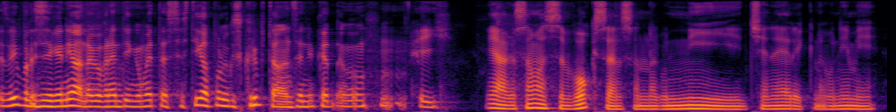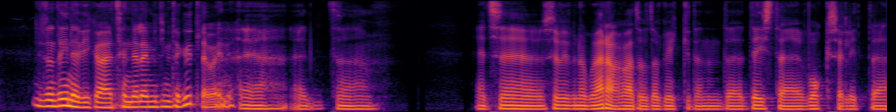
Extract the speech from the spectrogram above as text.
tead, võib-olla isegi on hea nagu brändingu mõttes, sest igal pool, kus krüpto on, see on niuke nagu hmm, ei. jaa, aga samas see Voxels on nagu nii generic nagu nimi. nüüd on teine viga, et see endale mitte midagi ütleb, onju. jah, et, et see, see võib nagu ära kaduda kõikide nende teiste Voxelite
